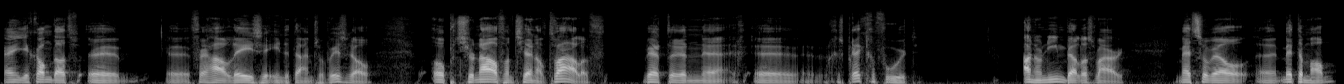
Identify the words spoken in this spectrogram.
en je kan dat verhaal lezen in de Times of Israel, op het journaal van Channel 12 werd er een gesprek gevoerd, anoniem weliswaar, met zowel met de man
